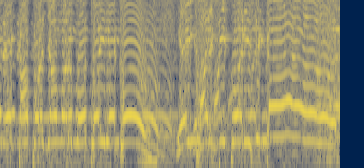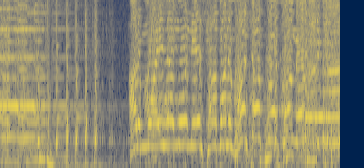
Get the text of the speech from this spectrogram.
ওরে কাপড় জামার মতোই রেখো। এই ঘরটি পরিষ্কার। আর ময়লা মনে সাবান ঘষা প্রথমে দরকার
